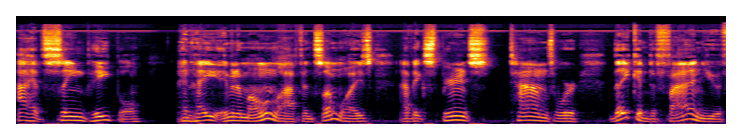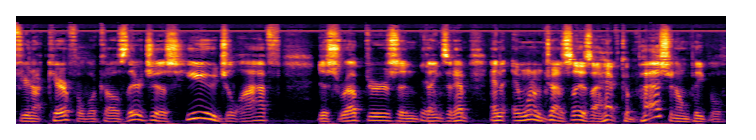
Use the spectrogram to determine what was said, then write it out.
I have seen people. And hey, even in my own life, in some ways, I've experienced times where they can define you if you're not careful because they're just huge life disruptors and things that happen. And and what I'm trying to say is I have compassion on people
